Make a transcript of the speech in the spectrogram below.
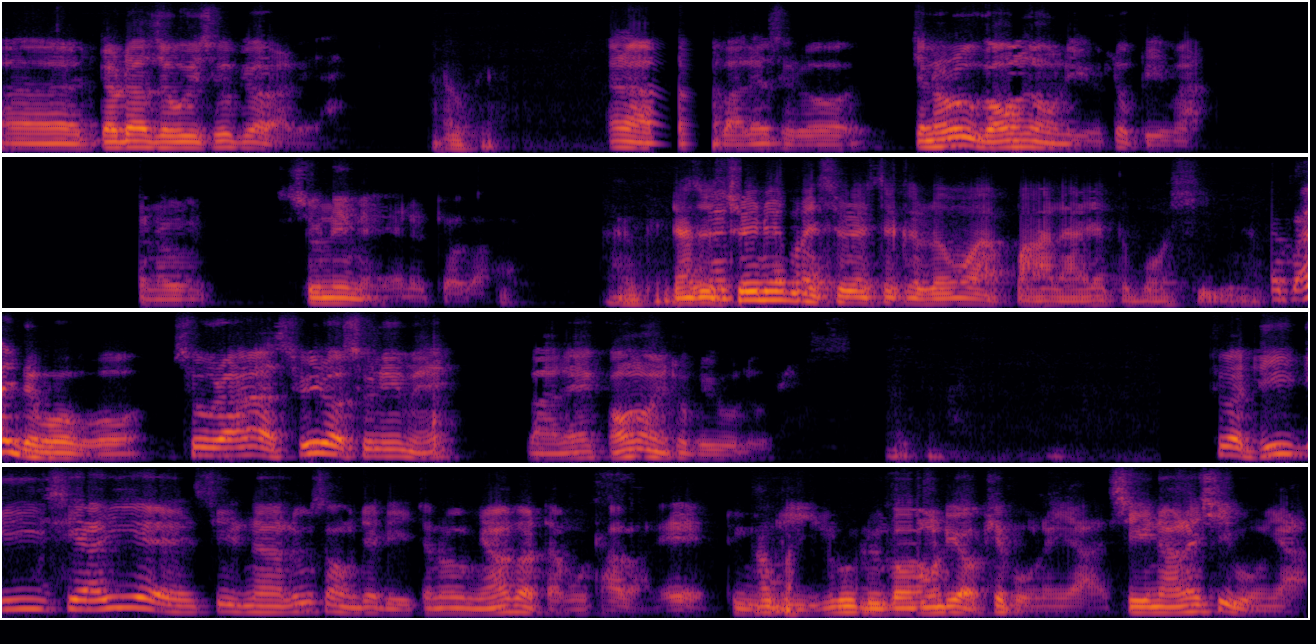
အာဒေါက်တာဇဝေဆိုးပြောတာပဲဟုတ်ကဲ့ အဲ့ဒါပါလဲဆိုတော့ကျွန်တော်တို့ခေါင်းဆောင်တွေကိုလှုပ်ပေးမှကျွန်တော်တို့ဆွေးနွေးမယ်လို့ပြောတာဟုတ်ကဲ့ဒါဆိုဆွေးနွေးမယ်ဆိုတဲ့စကားလုံးကပါလာတဲ့သဘောရှိပြီနော်အဲ့ဒီဘောကိုဆိုတာကဆွေးတော့ဆွေးနွေးမယ်ဗာလဲခေါင်းဆောင်တွေထုတ်ပေးဖို့လိုတယ်ဆိုတော့ဒီဒီဆရာကြီးရဲ့စီနာလှုပ်ဆောင်ချက်တွေကျွန်တော်တို့များစွာတန်ဖိုးထားပါလေသူဒီလူလူကောင်းတယောက်ဖြစ်ပုံလည်းရတယ်စီနာလည်းရှိပုံရတယ်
